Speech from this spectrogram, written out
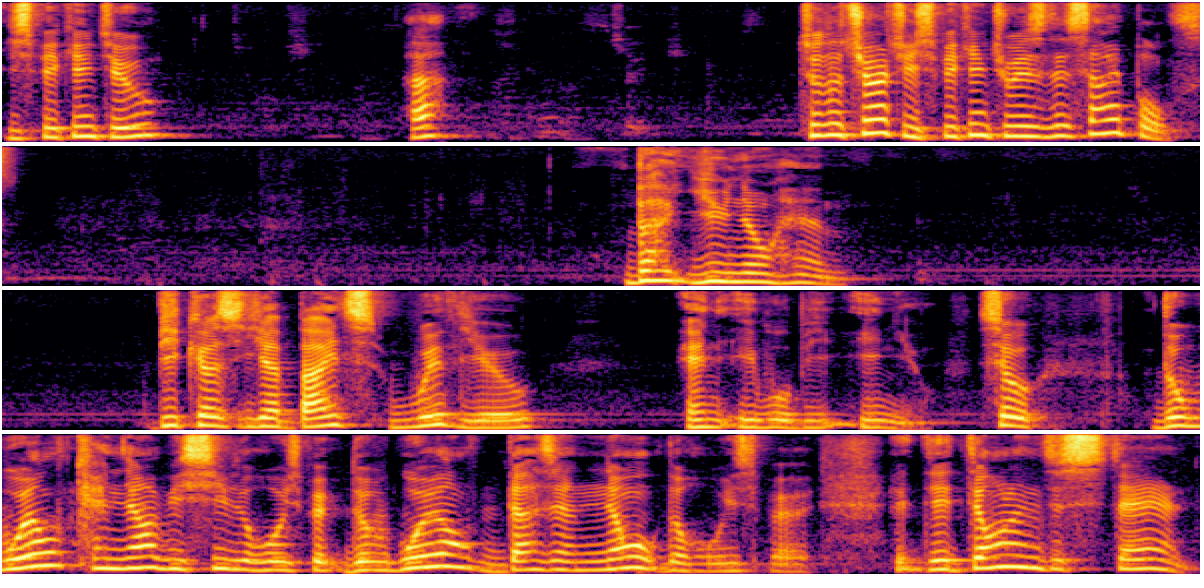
He's speaking to? Huh? To the church. He's speaking to his disciples. But you know him because he abides with you and he will be in you. So the world cannot receive the Holy Spirit. The world doesn't know the Holy Spirit. They don't understand.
